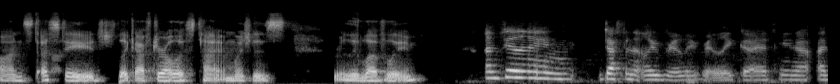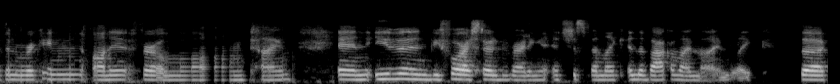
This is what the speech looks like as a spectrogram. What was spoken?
on a stage, like after all this time, which is really lovely. I'm feeling definitely really, really good. You know, I've been working on it for a long time. And even before I started writing it, it's just been like in the back of my mind, like the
